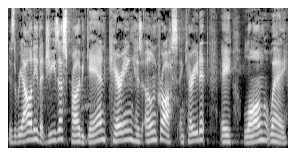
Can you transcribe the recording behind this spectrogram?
is the reality that Jesus probably began carrying his own cross and carried it a long way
